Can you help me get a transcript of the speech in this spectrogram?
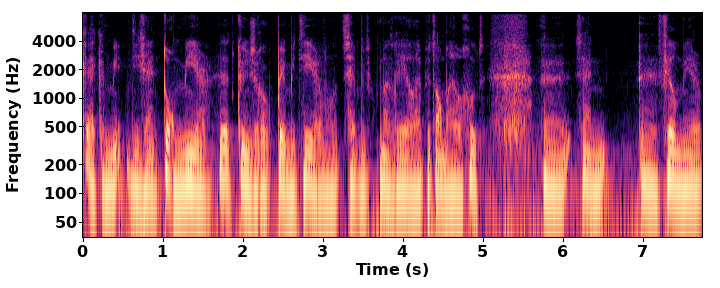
kijken, die zijn toch meer, dat kunnen ze ook permitteren, want ze hebben natuurlijk materieel hebben het allemaal heel goed. Uh, zijn veel meer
